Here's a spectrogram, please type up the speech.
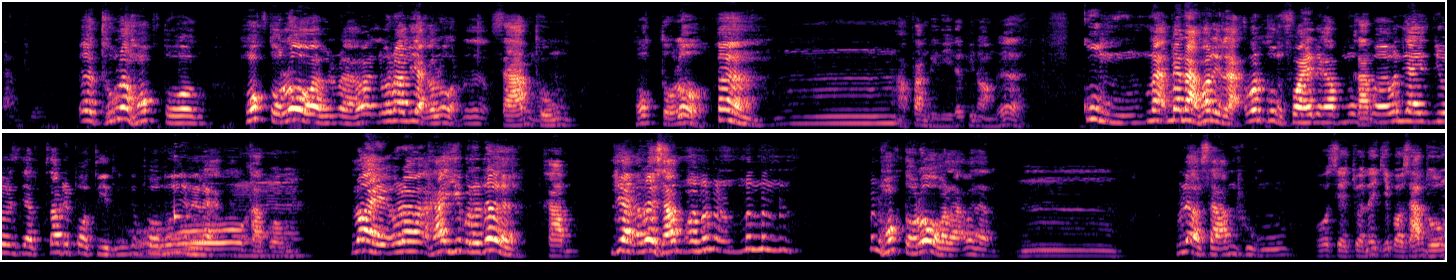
สามถุงเออถุงละหกตัวหกตัวโลว่าเป็นว่าว่าเวลาเรียกกระโลดเออสามถุงหกตัวโล เอออืมเอา ฟังดีๆเด้อพี่น้องเด้อ กุ้งน่ะแม่นางเขานี่แหละว่ากุ้งฝอยนะครับหมูครับ เออมันใหญ่อยู่แบบเท่าที่โปรตีนโปรมือนี่แหละโอ้ครับผม ร้อยเวลาหาหยิบเอาเด้อครับ เรียกกันเลยสามเออมันมันมันมันมันหกตัวโลหั่นละว่าซั่นอืม ผมเลยเอาสามถุงโอ้เสียจวนได้หยิบเอาสามถุง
